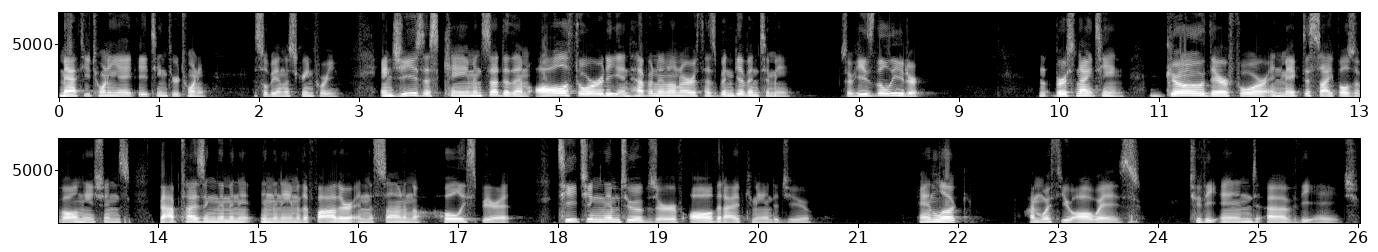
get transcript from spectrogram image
Matthew 28, 18 through 20. This will be on the screen for you. And Jesus came and said to them, All authority in heaven and on earth has been given to me. So he's the leader. Verse 19 Go therefore and make disciples of all nations, baptizing them in, in the name of the Father and the Son and the Holy Spirit, teaching them to observe all that I have commanded you. And look, I'm with you always to the end of the age.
